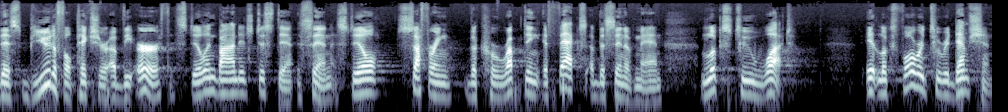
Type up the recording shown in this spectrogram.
this beautiful picture of the earth still in bondage to sin, still suffering the corrupting effects of the sin of man, looks to what? It looks forward to redemption.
